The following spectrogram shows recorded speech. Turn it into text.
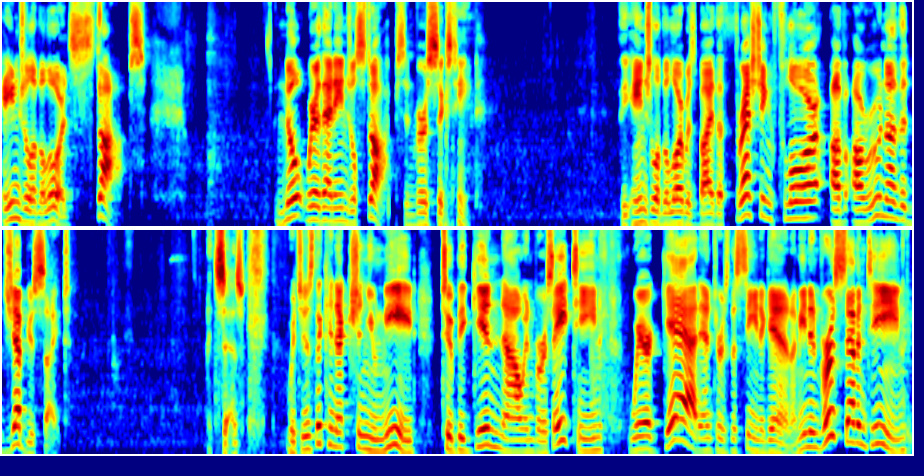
angel of the Lord stops. Note where that angel stops in verse 16 the angel of the Lord was by the threshing floor of Araunah the Jebusite. It says, which is the connection you need to begin now in verse 18, where Gad enters the scene again. I mean, in verse 17,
